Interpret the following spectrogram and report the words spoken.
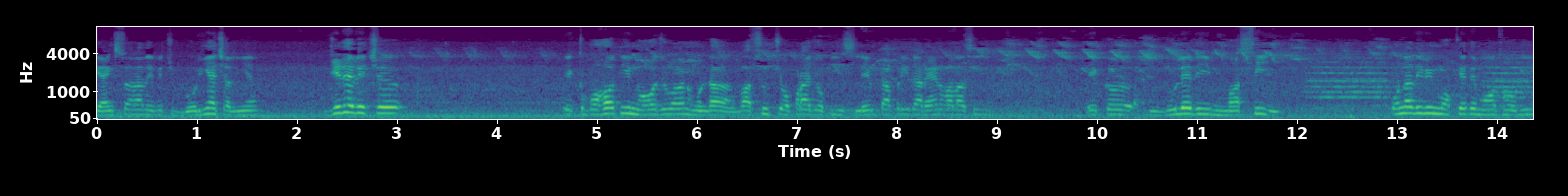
ਗੈਂਗਸਟਰਾਂ ਦੇ ਵਿੱਚ ਗੋਲੀਆਂ ਚੱਲੀਆਂ, ਜਿਹਦੇ ਵਿੱਚ ਇੱਕ ਬਹੁਤ ਹੀ ਨੌਜਵਾਨ ਮੁੰਡਾ ਵਾਸੂ ਚੋਪੜਾ ਜੋ ਕਿ ਸਲੇਮ ਟਾਪਰੀ ਦਾ ਰਹਿਣ ਵਾਲਾ ਸੀ, ਇੱਕ ਦੂਲੇ ਦੀ ਮਾਸੀ, ਉਹਨਾਂ ਦੀ ਵੀ ਮੌਕੇ ਤੇ ਮੌਤ ਹੋ ਗਈ।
